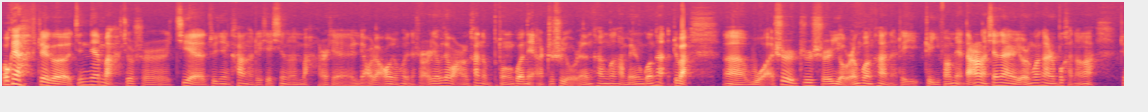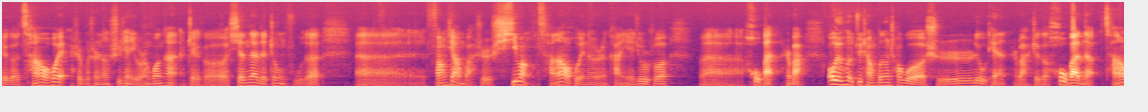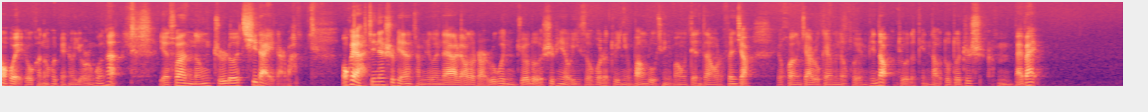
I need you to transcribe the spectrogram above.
OK 啊，这个今天吧，就是借最近看看这些新闻吧，而且聊聊奥运会的事儿，而且我在网上看到不同的观点啊，支持有人看观看，没人观看，对吧？呃，我是支持有人观看的这一这一方面。当然了，现在有人观看是不可能啊。这个残奥会是不是能实现有人观看？这个现在的政府的呃方向吧，是希望残奥会能有人看，也就是说。呃，后半是吧？奥运会最长不能超过十六天，是吧？这个后半的残奥会有可能会变成有人观看，也算能值得期待一点吧。OK 啊，今天视频咱们就跟大家聊到这儿。如果你觉得我的视频有意思或者对你有帮助，请你帮我点赞或者分享，也欢迎加入 Game 的会员频道，对我的频道多多支持。嗯，拜拜。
